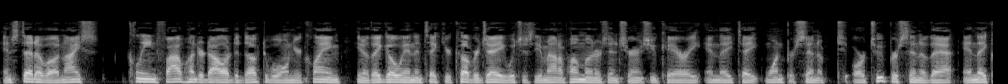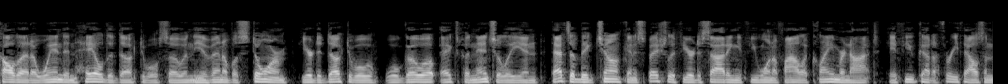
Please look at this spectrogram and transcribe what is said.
instead of a nice clean $500 deductible on your claim, you know, they go in and take your coverage A, which is the amount of homeowners insurance you carry, and they take 1% of t- or 2% of that, and they call that a wind and hail deductible. So in the event of a storm, your deductible will go up exponentially, and that's a big chunk, and especially if you're deciding if you want to file a claim or not. If you've got a $3,000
